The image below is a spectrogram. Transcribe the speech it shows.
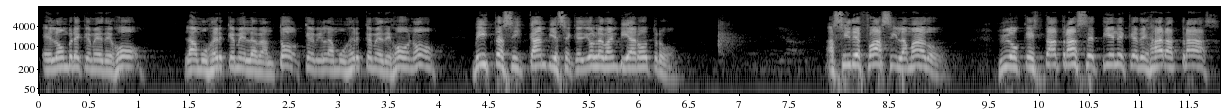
El hombre que me dejó, la mujer que me levantó, que la mujer que me dejó, no. Vístase y cámbiese que Dios le va a enviar otro. Así de fácil, amado. Lo que está atrás se tiene que dejar atrás.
